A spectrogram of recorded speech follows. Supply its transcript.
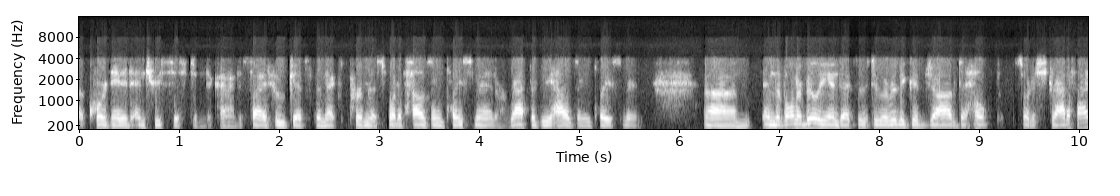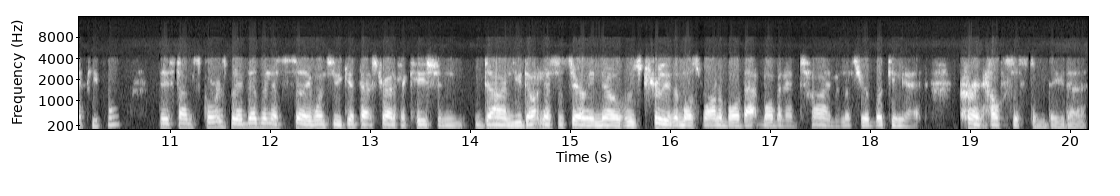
a coordinated entry system to kind of decide who gets the next permanent supportive housing placement or rapid rehousing placement. Um, and the vulnerability indexes do a really good job to help sort of stratify people based on scores, but it doesn't necessarily, once you get that stratification done, you don't necessarily know who's truly the most vulnerable at that moment in time unless you're looking at current health system data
